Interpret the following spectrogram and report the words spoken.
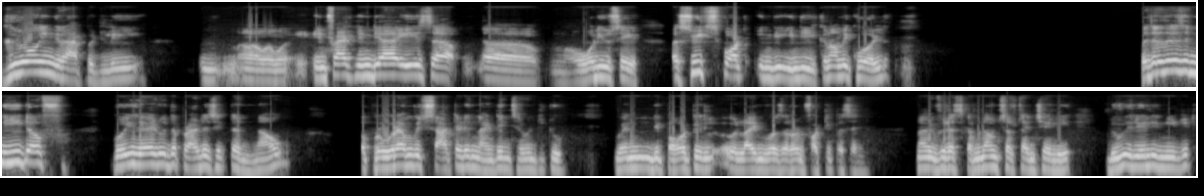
growing rapidly, uh, in fact, India is uh, uh, what do you say a sweet spot in the in the economic world. Whether there is a need of going ahead with the private sector now a program which started in 1972 when the poverty uh, line was around 40%. Now, if it has come down substantially, do we really need it?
